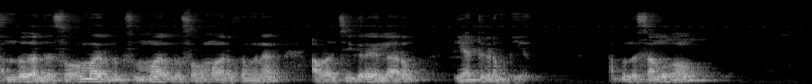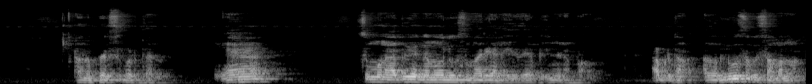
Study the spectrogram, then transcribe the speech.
சந்தோஷம் அந்த சுகமாக இருந்து சும்மா இருந்து சுகமாக இருக்கவங்கன்னா அவ்வளோ சீக்கிரம் எல்லாரும் ஏற்றுக்கிட முடியாது. அப்போ இந்த சமூகம் அவனை பெருசுப்படுத்தாது. ஏன்? சும்மா அதுக்கு என்னமோ லூஸ் மாதிரி அலையுது அப்படின்னு நினைப்பாங்க. அப்படி தான் அது ஒரு லூசுக்கு சமம் தான்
